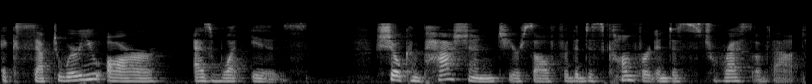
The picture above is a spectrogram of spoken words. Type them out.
accept where you are as what is. Show compassion to yourself for the discomfort and distress of that.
